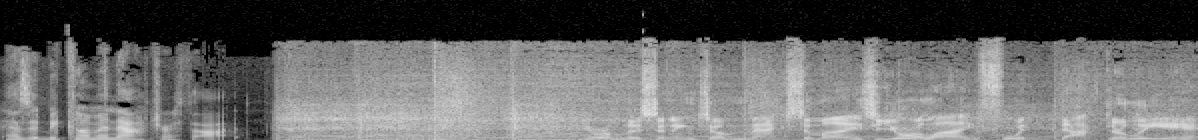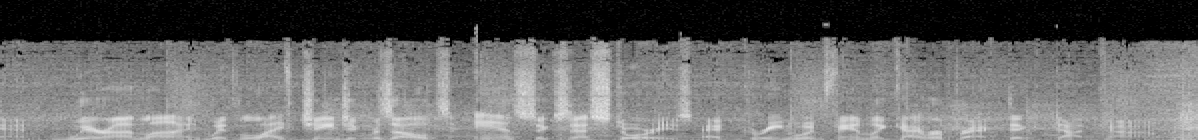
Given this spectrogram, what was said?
has it become an afterthought? You're listening to Maximize Your Life with Dr. Leanne. We're online with life changing results and success stories at greenwoodfamilychiropractic.com.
